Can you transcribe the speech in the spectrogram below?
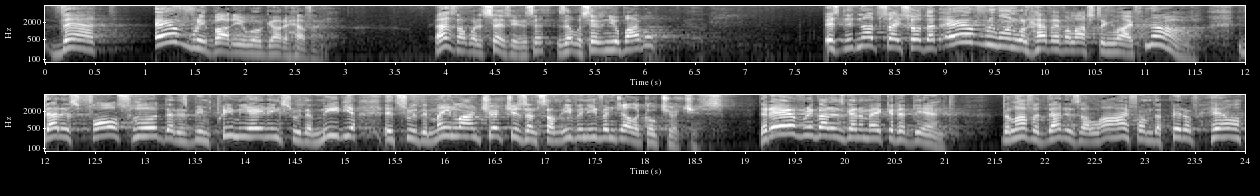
that everybody will go to heaven. That's not what it says here, is it? Is that what it said in your Bible? It did not say so that everyone will have everlasting life. No. That is falsehood that has been permeating through the media, it's through the mainline churches and some even evangelical churches. That everybody's going to make it at the end. Beloved, that is a lie from the pit of hell,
